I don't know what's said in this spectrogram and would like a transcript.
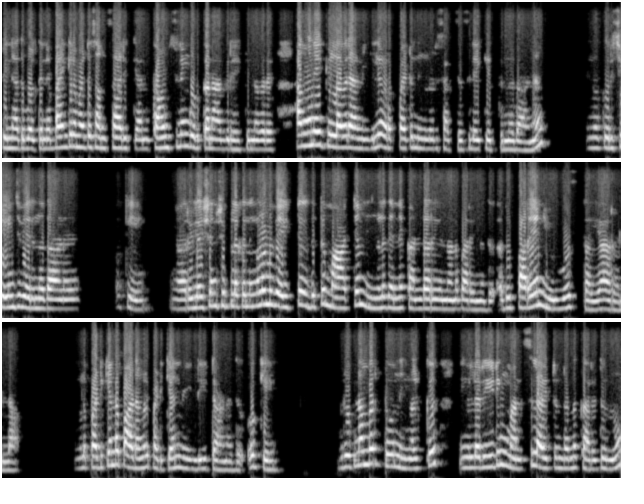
പിന്നെ അതുപോലെ തന്നെ ഭയങ്കരമായിട്ട് സംസാരിക്കാൻ കൗൺസിലിംഗ് കൊടുക്കാൻ ആഗ്രഹിക്കുന്നവർ അങ്ങനെയൊക്കെ ഉള്ളവരാണെങ്കിൽ ഉറപ്പായിട്ടും നിങ്ങളൊരു സക്സസിലേക്ക് എത്തുന്നതാണ്. നിങ്ങൾക്കൊരു ചേഞ്ച് വരുന്നതാണ്. ഓക്കെ റിലേഷൻഷിപ്പിലൊക്കെ നിങ്ങളൊന്ന് വെയിറ്റ് ചെയ്തിട്ട് മാറ്റം നിങ്ങൾ തന്നെ കണ്ടറിയുമെന്നാണ് പറയുന്നത്. അത് പറയാൻ യൂണിവേഴ്സ് തയ്യാറല്ല. നിങ്ങൾ പഠിക്കേണ്ട പാഠങ്ങൾ പഠിക്കാൻ വേണ്ടിയിട്ടാണത്. ഓക്കെ ഗ്രൂപ്പ് നമ്പർ ടു നിങ്ങൾക്ക് നിങ്ങളുടെ റീഡിംഗ് മനസ്സിലായിട്ടുണ്ടെന്ന് കരുതുന്നു.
